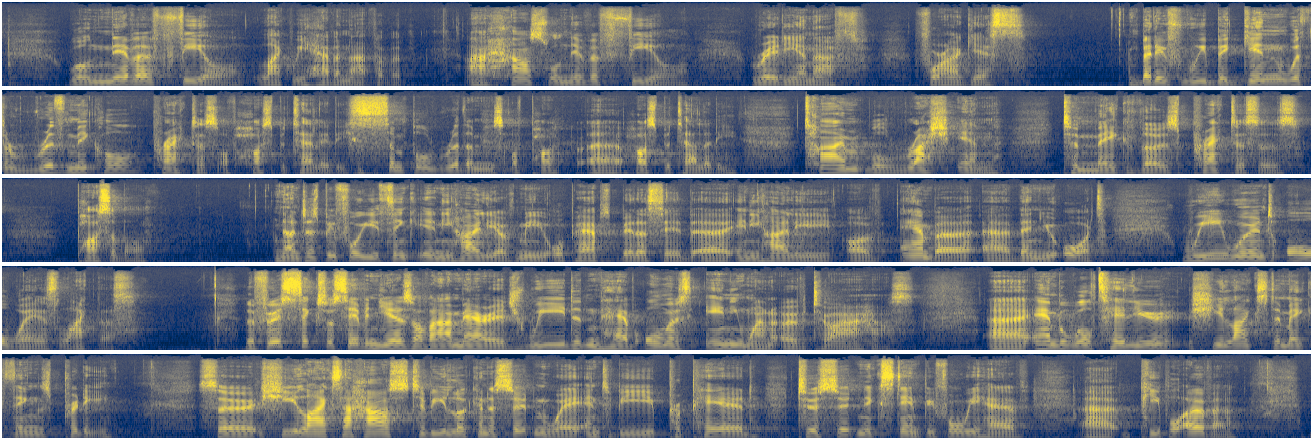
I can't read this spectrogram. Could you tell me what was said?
we'll never feel like we have enough of it. Our house will never feel ready enough for our guests. But if we begin with the rhythmical practice of hospitality, simple rhythms of uh, hospitality, time will rush in to make those practices possible. Now, just before you think any highly of me, or perhaps better said, uh, any highly of Amber uh, than you ought, we weren't always like this. The first six or seven years of our marriage, we didn't have almost anyone over to our house. Uh, Amber will tell you she likes to make things pretty. So she likes a house to be looking a certain way and to be prepared to a certain extent before we have uh, people over.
